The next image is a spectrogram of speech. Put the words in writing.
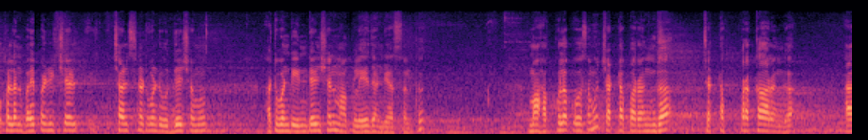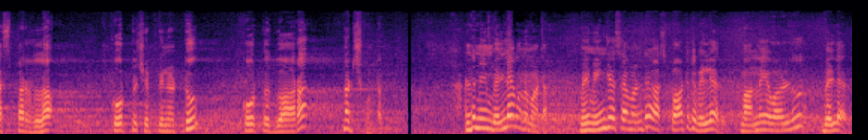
ఒకళ్ళని భయపడించాల్సినటువంటి ఉద్దేశము అటువంటి ఇంటెన్షన్ మాకు లేదండి అసలుకు మా హక్కుల కోసము చట్టపరంగా చట్ట ప్రకారంగా యాజ్ పర్ లా కోర్టు చెప్పినట్టు కోర్టు ద్వారా నడుచుకుంటాం. అంటే మేము వెళ్ళామన్నమాట. మేము ఏం చేసామంటే ఆ స్పాట్కి వెళ్ళారు. మా అన్నయ్య వాళ్ళు వెళ్ళారు.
